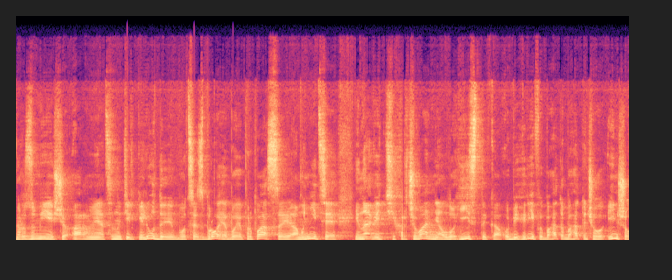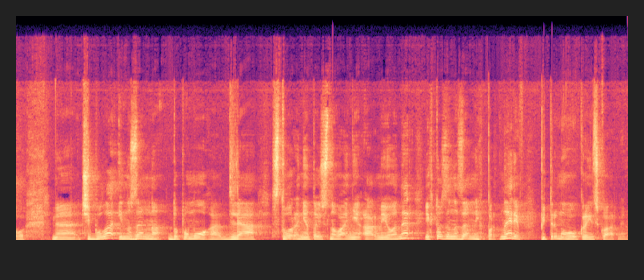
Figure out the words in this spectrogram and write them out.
розуміє, що армія це не тільки люди, бо це зброя, боєприпаси, амуніція, і навіть харчування, логістика, обігрів і багато багато чого іншого. Е, Чи була іноземна допомога для створення та існування армії УНР, і хто з іноземних партнерів підтримував українську армію?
